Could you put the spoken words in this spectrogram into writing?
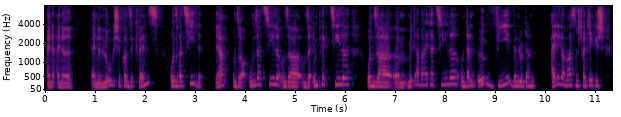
eine, eine, eine logische Konsequenz unserer Ziele, ja, unserer Umsatzziele, unser, unser Impact-Ziele, unser ähm, Mitarbeiterziele und dann irgendwie, wenn du dann einigermaßen strategisch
